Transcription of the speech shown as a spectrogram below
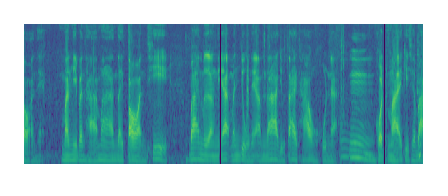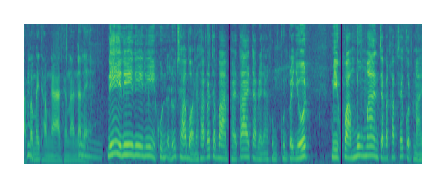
ลอดเนี่ยมันมีปัญหามาในตอนที่ บ้านเมืองเนี้ยมันอยู่ในอำนาจอยู่ใต้เท้าของคุณน่ะอืม กฎหมายกี่ฉบับก็ไม่ทำงานทั้งนั้นนั่นแหละ นี่นี่นี่นี่คุณอนุชาบอกนะครับ รัฐบาลภายใต้การบริหารงานคุณคุณประยุทธ์ มีความมุ่งมั่นจะบังคับใช้กฎหมาย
